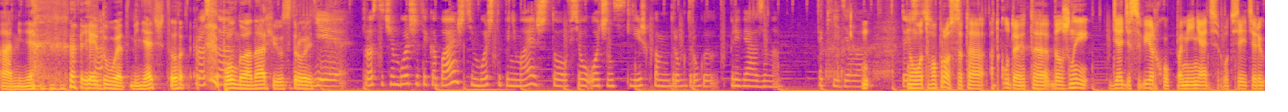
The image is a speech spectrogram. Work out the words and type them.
А, меня. Я и думаю, отменять, что? Просто... Полную анархию устроить. Е, Просто чем больше ты копаешь, тем больше ты понимаешь, что все очень слишком друг к другу привязано. Такие дела. Ну, То Ну есть- вот вопрос, это откуда? Это должны дяди сверху поменять вот все эти ре-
